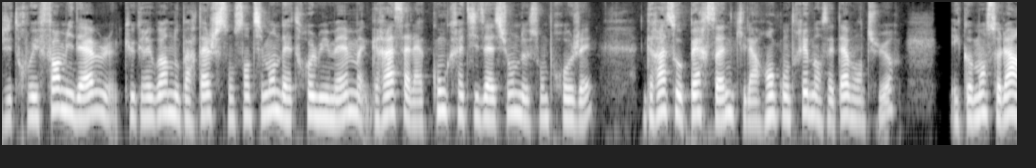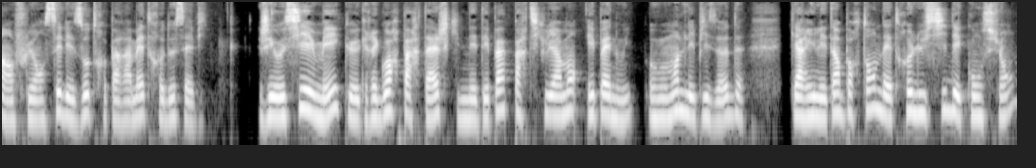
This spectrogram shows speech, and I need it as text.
J'ai trouvé formidable que Grégoire nous partage son sentiment d'être lui-même grâce à la concrétisation de son projet, grâce aux personnes qu'il a rencontrées dans cette aventure, et comment cela a influencé les autres paramètres de sa vie. J'ai aussi aimé que Grégoire partage qu'il n'était pas particulièrement épanoui au moment de l'épisode, car il est important d'être lucide et conscient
